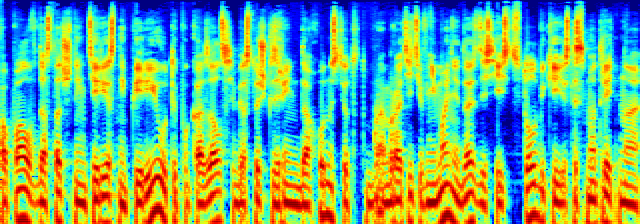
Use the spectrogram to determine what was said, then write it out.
попал в достаточно интересный период и показал себя с точки зрения доходности. Вот обратите внимание, да, здесь есть столбики. Если смотреть на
